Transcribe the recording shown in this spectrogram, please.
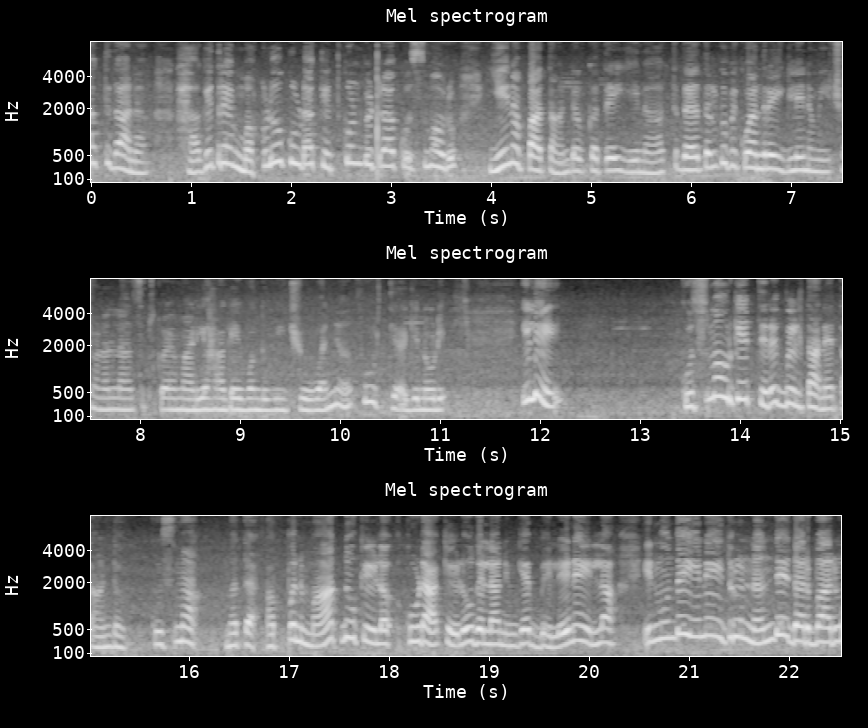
ಆಗ್ತಿದಾನ. ಹಾಗಿದ್ರೆ ಮಕ್ಕಳು ಕೂಡ ಕಿತ್ಕೊಂಡು ಬಿಟ್ರ ಕುಸುಮ ಅವರು. ಏನಪ್ಪ ತಾಂಡವ್ ಕತೆ, ಏನಾಗ್ತದೆ? ತಿಳ್ಕೊಬೇಕು ಅಂದರೆ ಈಗಲೇ ನಮ್ಮ ಈ ಚಾನಲ್ನ ಸಬ್ಸ್ಕ್ರೈಬ್ ಮಾಡಿ, ಹಾಗೆ ಒಂದು ವಿಡಿಯೋವನ್ನು ಪೂರ್ತಿಯಾಗಿ ನೋಡಿ. ಇಲ್ಲಿ ಕುಸುಮ ಅವ್ರಿಗೆ ತಿರುಗಿ ಬೀಳ್ತಾನೆ ತಾಂಡವ್. ಕುಸುಮ ಮತ್ತು ಅಪ್ಪನ ಮಾತನ್ನು ಕೇಳೋ ಕೂಡ ಕೇಳೋದೆಲ್ಲ ನಿಮಗೆ ಬೆಲೆನೇ ಇಲ್ಲ. ಇನ್ನು ಮುಂದೆ ಏನೇ ಇದ್ರೂ ನಂದೇ ದರ್ಬಾರು,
